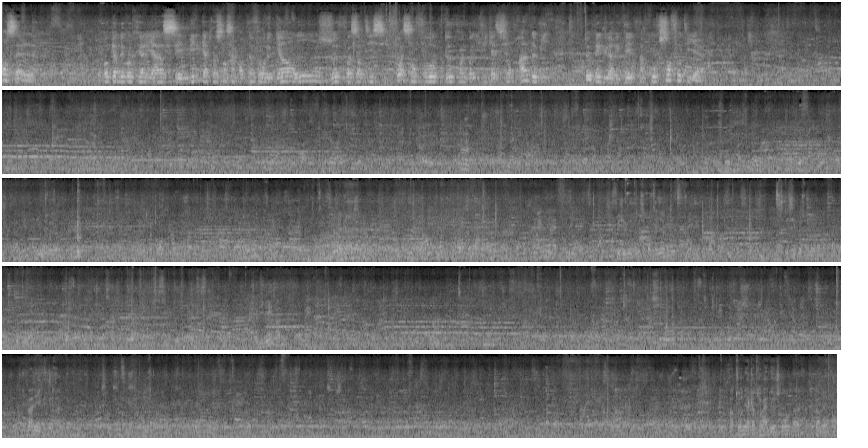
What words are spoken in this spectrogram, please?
Ancel. Opium de Cocrialia, c'est 1459 euros de gain, 11 fois sortie, 6 fois sans faute, 2 points de bonification, 1 demi de régularité, parcours sans faute hier. Que j'ai vu, bien. C'était Il va aller vite, hein va tourner à 82 secondes, hein, pas longtemps.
